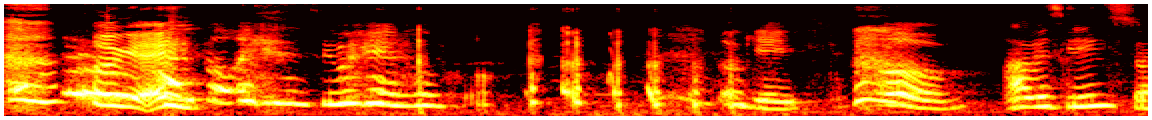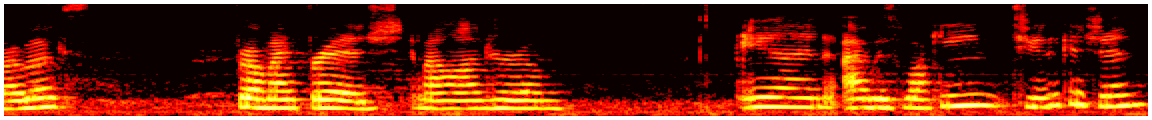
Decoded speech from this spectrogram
okay. I felt like a zoo animal. Okay. Um, I was getting Starbucks from my fridge in my laundry room, and I was walking to the kitchen,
